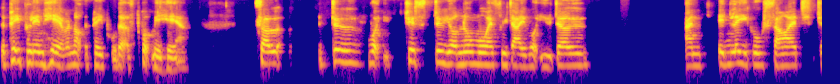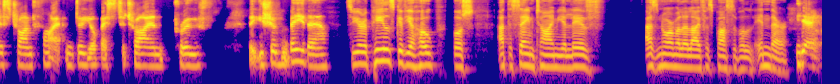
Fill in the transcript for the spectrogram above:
the people in here are not the people that have put me here. So do what you just do your normal everyday what you do. And in legal side, just try and fight and do your best to try and prove that you shouldn't be there. So your appeals give you hope, but at the same time you live as normal a life as possible in there. Yeah,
